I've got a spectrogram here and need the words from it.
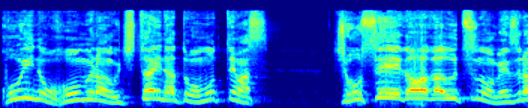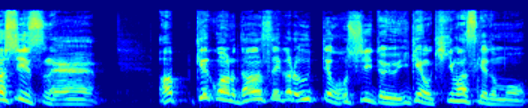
恋のホームラン打ちたいなと思ってます。女性側が打つの珍しいですね。あ結構あの男性から打ってほしいという意見を聞きますけども。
